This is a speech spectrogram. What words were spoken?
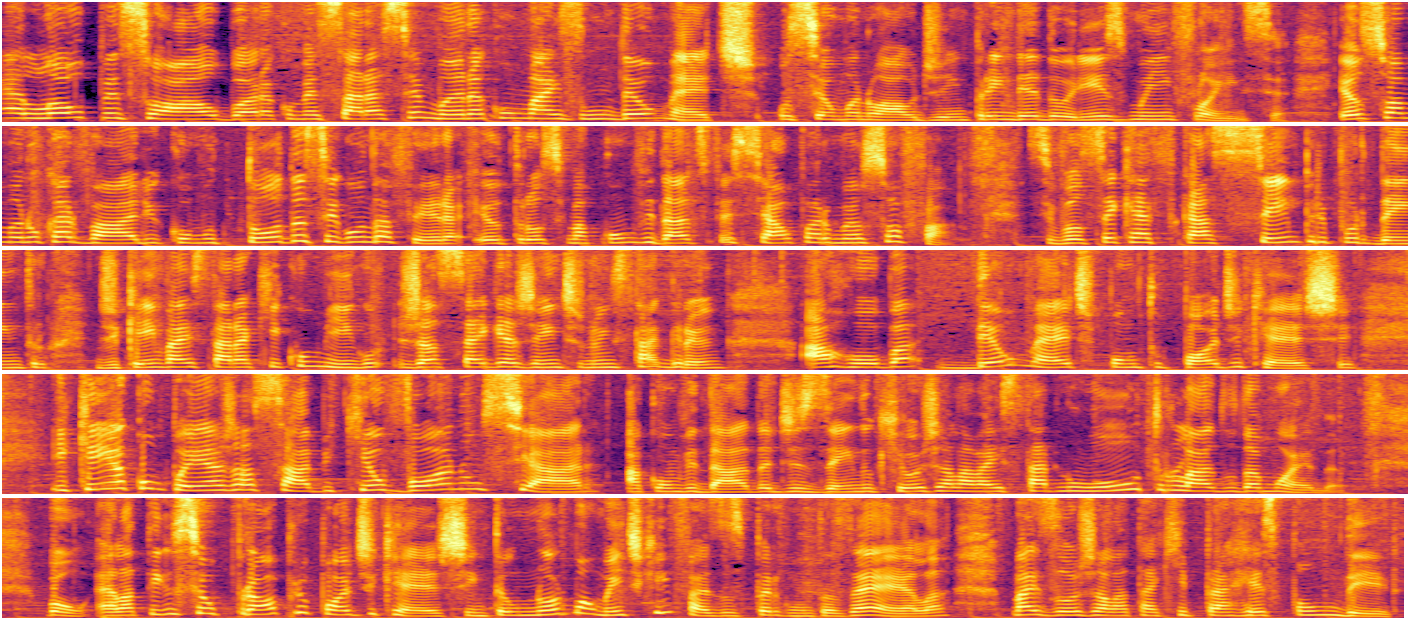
Hello, pessoal! Bora começar a semana com mais um Deu Match, o seu manual de empreendedorismo e influência. Eu sou a Manu Carvalho e, como toda segunda-feira, eu trouxe uma convidada especial para o meu sofá. Se você quer ficar sempre por dentro de quem vai estar aqui comigo, já segue a gente no Instagram, deumatch.podcast. E quem acompanha já sabe que eu vou anunciar a convidada dizendo que hoje ela vai estar no outro lado da moeda. Bom, ela tem o seu próprio podcast, então normalmente quem faz as perguntas é ela, mas hoje ela está aqui para responder.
